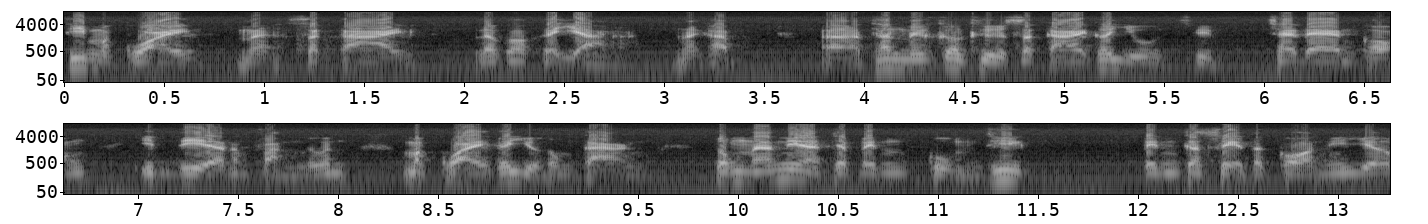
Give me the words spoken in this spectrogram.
ที่มะไกวนะสกายแล้วก็กระยานะครับท่านนึกก็คือสกายก็อยู่ติดชายแดนของอินเดียทางฝั่งนู้นมะไกวก็อยู่ตรงกลาง ตรงนั้นเนี่ยจะเป็นกลุ่มที่ เป็นเกษตรกรนี่เยอะ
